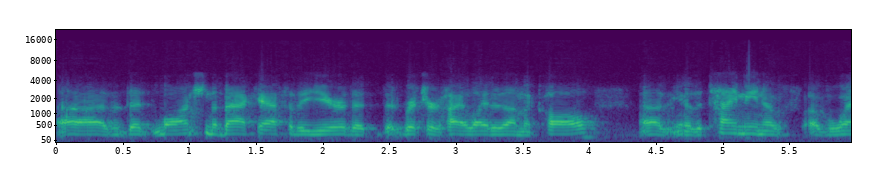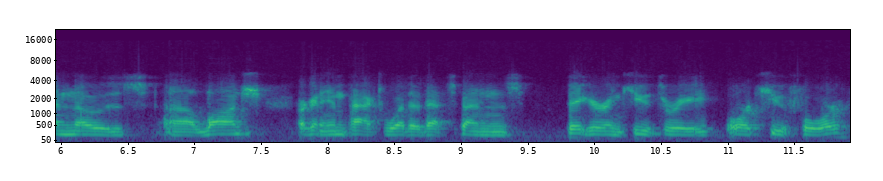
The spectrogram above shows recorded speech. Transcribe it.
that launch in the back half of the year that Richard highlighted on the call. You know, the timing of when those launch are gonna impact whether that spend's bigger in Q3 or Q4.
